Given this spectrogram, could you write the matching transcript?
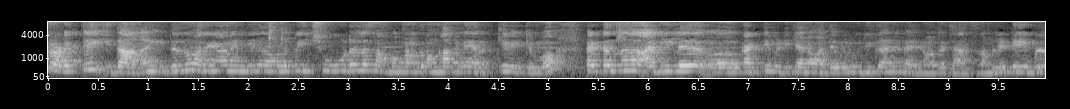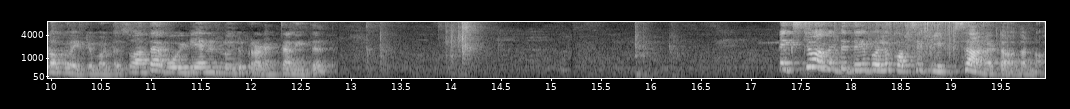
പ്രൊഡക്റ്റ് ഇതാണ്. ഇതെന്ന് പറയുകയാണെങ്കിൽ നമ്മളിപ്പോൾ ഈ ചൂടുള്ള സംഭവങ്ങളൊക്കെ നമ്മൾ അങ്ങനെ ഇറക്കി വെക്കുമ്പോൾ പെട്ടെന്ന് അടിയിൽ കട്ടി പിടിക്കാനോ അതേപോലെ ഉരുക്കാനും കാര്യങ്ങളൊക്കെ ചാൻസ് നമ്മൾ ടേബിളിലൊക്കെ വെക്കുമ്പോൾ കേട്ടോ. സോ അത് അവോയ്ഡ് ചെയ്യാനുള്ള ഒരു പ്രൊഡക്റ്റാണ് ഇത്. നെക്സ്റ്റ് വന്നിട്ട് ഇതേപോലെ കുറച്ച് ക്ലിപ്സ് ആണ് കേട്ടോ. അതുണ്ടോ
